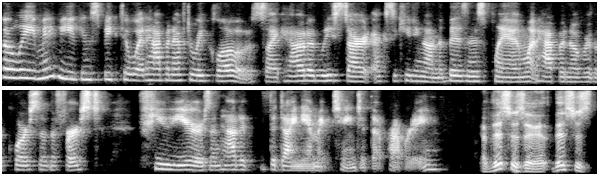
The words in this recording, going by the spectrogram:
So Lee, maybe you can speak to what happened after we closed. Like, how did we start executing on the business plan? What happened over the course of the first few years, and how did the dynamic change at that property? This is a this is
